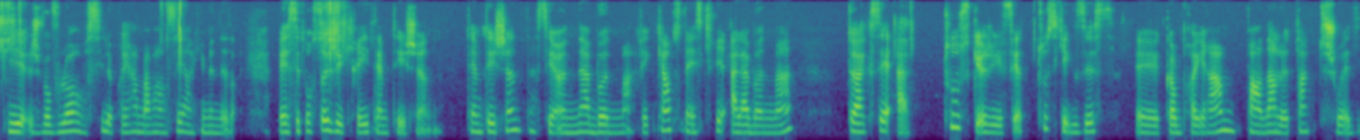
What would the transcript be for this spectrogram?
puis je vais vouloir aussi le programme avancé en human design. Ben, c'est pour ça que j'ai créé Temptation. Temptation, c'est un abonnement. Fait que quand tu t'inscris à l'abonnement, tu as accès à tout ce que j'ai fait, tout ce qui existe euh, comme programme pendant le temps que tu choisis.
